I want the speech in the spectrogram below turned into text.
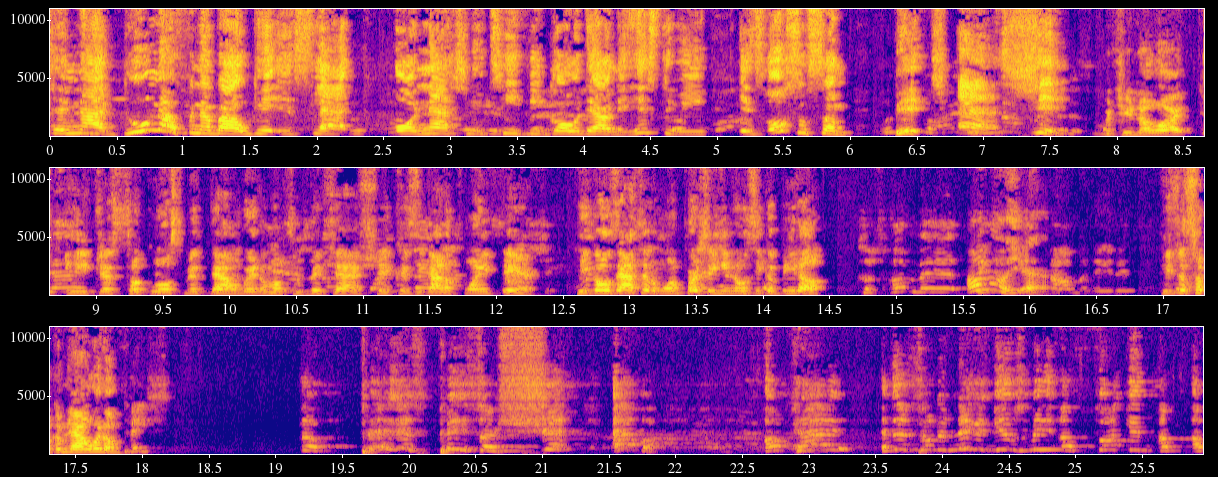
To not do nothing about getting slapped on national TV going down in history is also some bitch ass shit. but you know what? He just took Will Smith down with him on some bitch ass shit because he got a point there. He goes after the one person he knows he could beat up. Cause her man Oh, no, yeah. He just took him down with him. patient. The biggest piece of shit ever. Okay? And then so the nigga gives me a fucking a, a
